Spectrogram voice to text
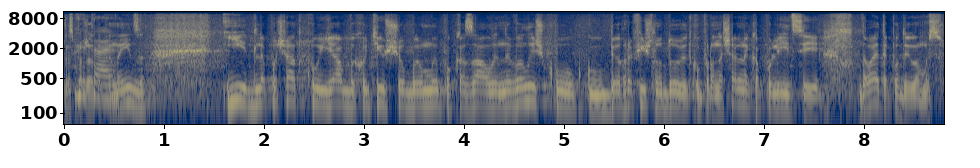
госпожа. Даканаїдзе. І для початку я би хотів, щоб ми показали невеличку біографічну довідку про начальника поліції. Давайте подивимось.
